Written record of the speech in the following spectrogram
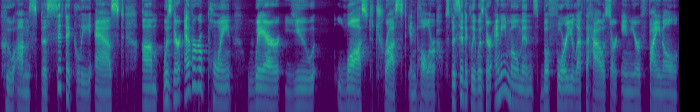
who um specifically asked, um, was there ever a point where you lost trust in Paul, or specifically, was there any moments before you left the house or in your final,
